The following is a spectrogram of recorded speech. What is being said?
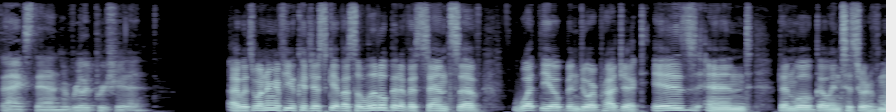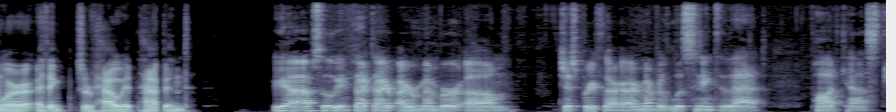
Thanks, Dan. I really appreciate it. I was wondering if you could just give us a little bit of a sense of what the Open Door Project is, and then we'll go into sort of more, I think, sort of how it happened. Yeah, absolutely. In fact, I, I remember um, just briefly, I, I, remember listening to that podcast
